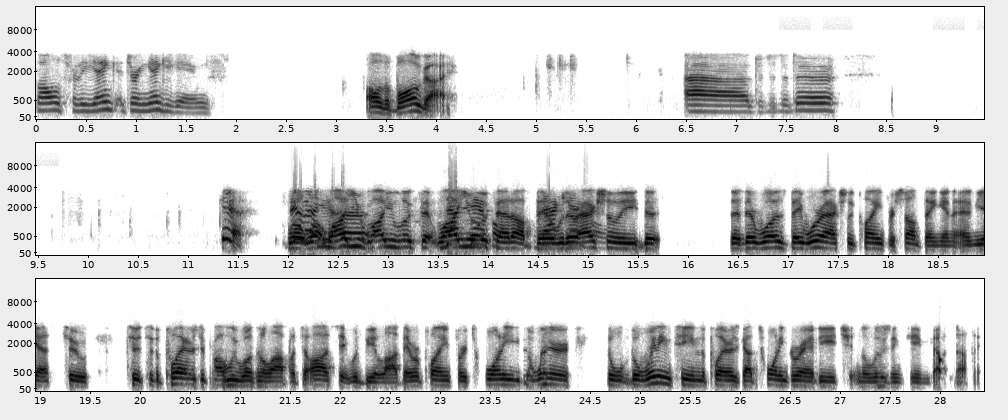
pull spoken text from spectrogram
balls for the Yank during Yankee games. Oh, the ball guy. Uh, duh, duh, duh, duh. Yeah. Well, Yeah, while, you while you looked at while Zach you looked that up, there Zach Campbell. actually there there was they were actually playing for something, and and yes, to to to the players it probably wasn't a lot, but to us it would be a lot. They were playing for twenty. The winner, the the winning team, the players got twenty grand each, and the losing team got nothing.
